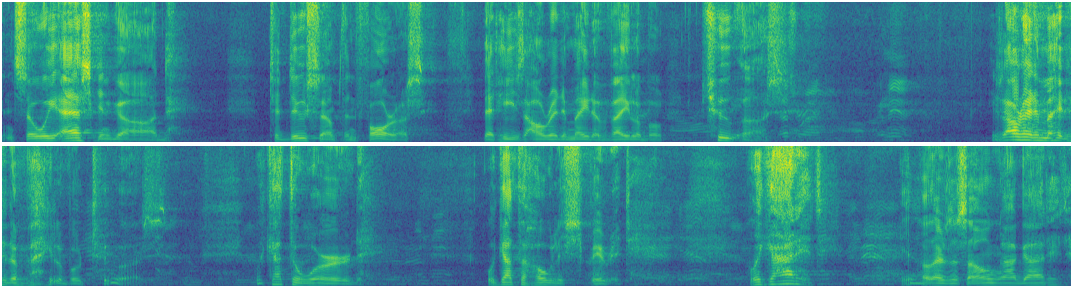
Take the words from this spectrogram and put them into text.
And so we asking God to do something for us that He's already made available to us. Right. Amen. He's already made it available to us. We got the Word. We got the Holy Spirit. We got it. You know, there's a song, I got it.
